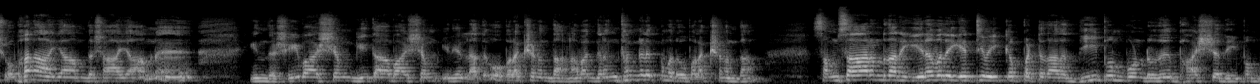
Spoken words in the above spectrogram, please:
சோபனாயாம் தசாயாம்னு இந்த ஸ்ரீபாஷ்யம் கீதா பாஷ்யம் இது எல்லாத்துக்கும் உபலக்ஷணம் தான் நவ கிரந்தங்களுக்கும் அது உபலக்ஷணம் தான் சம்சாரம்ன்றதான இரவில் ஏற்றி வைக்கப்பட்டதான தீபம் போன்றது பாஷ்ய தீபம்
